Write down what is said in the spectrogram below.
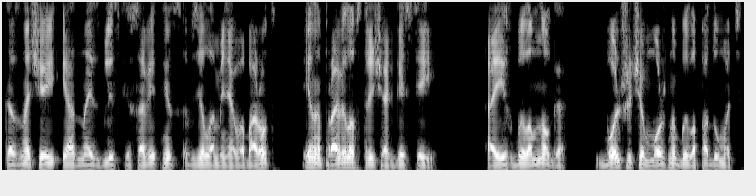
Казначей и одна из близких советниц взяла меня в оборот и направила встречать гостей. А их было много, больше, чем можно было подумать.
